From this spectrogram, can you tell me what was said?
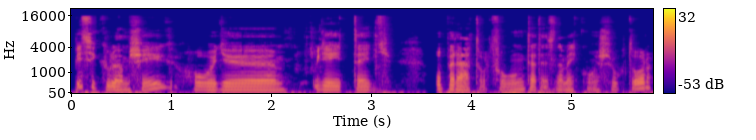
pici különbség, hogy uh, ugye itt egy operátort fogunk, tehát ez nem egy konstruktor,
